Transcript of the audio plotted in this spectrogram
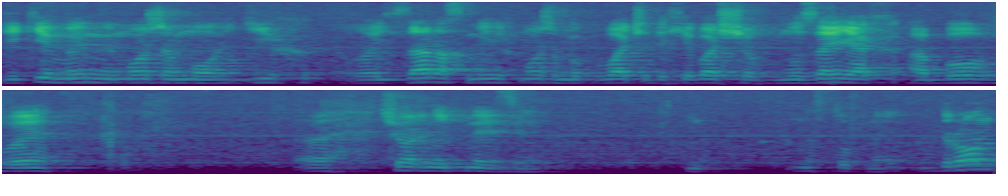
які ми не можемо їх зараз. Ми їх можемо побачити хіба що в музеях або в е, чорній книзі. Наступний дронт,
